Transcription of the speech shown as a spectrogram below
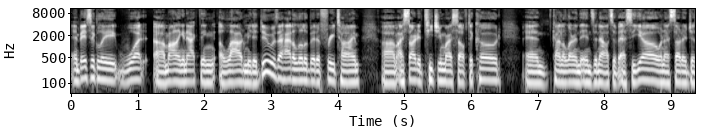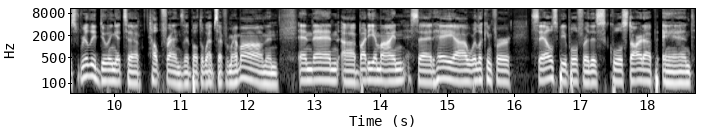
And basically, what uh, modeling and acting allowed me to do is I had a little bit of free time. Um, I started teaching myself to code and kind of learn the ins and outs of SEO. And I started just really doing it to help friends. I built a website for my mom, and and then a buddy of mine said, "Hey, uh, we're looking for salespeople for this cool startup." And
